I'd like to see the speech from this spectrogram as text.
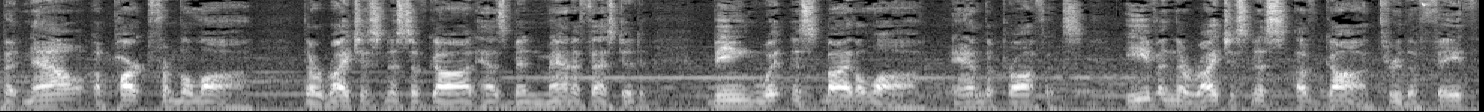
But now, apart from the law, the righteousness of God has been manifested, being witnessed by the law and the prophets, even the righteousness of God through the faith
